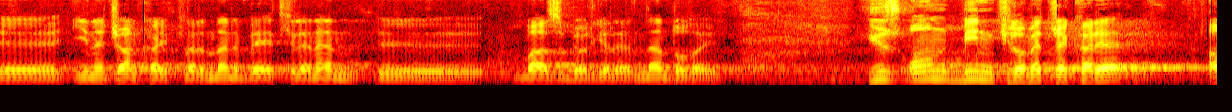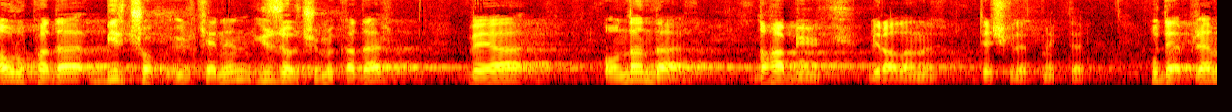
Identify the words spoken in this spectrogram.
Ee, yine can kayıplarından ve etkilenen e, bazı bölgelerinden dolayı. 110 bin kilometre kare Avrupa'da birçok ülkenin yüz ölçümü kadar veya ondan da daha büyük bir alanı teşkil etmekte. Bu deprem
